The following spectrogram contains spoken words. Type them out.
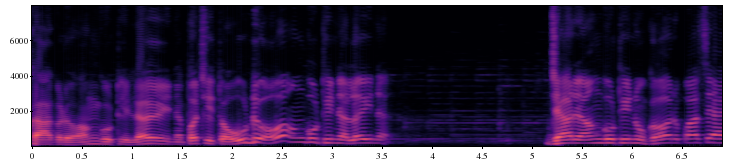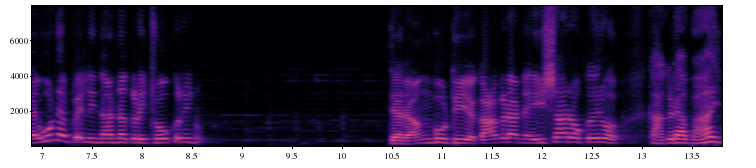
કાગડો અંગૂઠી લઈને, પછી તો ઉડ્યો અંગૂઠીને લઈને. જ્યારે અંગૂઠીનું ઘર પાસે આવ્યું ને પેલી નાનકડી છોકરીનું, ત્યારે અંગૂઠીએ કાગડાને ઈશારો કર્યો, કાગડા ભાઈ,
